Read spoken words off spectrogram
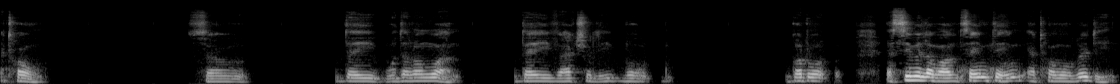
at home. So they were the wrong one. They've actually bought got a similar one, same thing at home already.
